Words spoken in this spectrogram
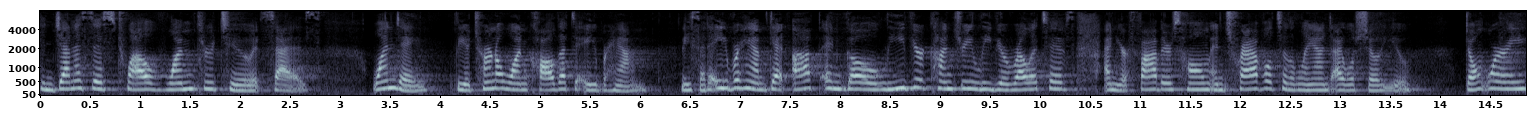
In Genesis 12, 1 through 2, it says, One day, the Eternal One called out to Abraham and he said, Abraham, get up and go. Leave your country, leave your relatives and your father's home, and travel to the land I will show you. Don't worry,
